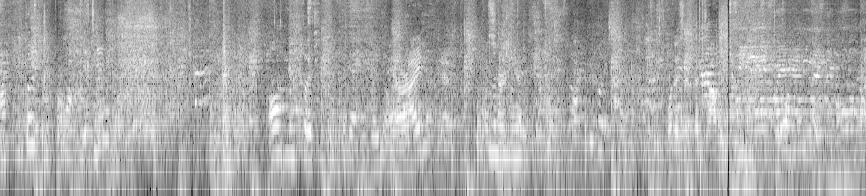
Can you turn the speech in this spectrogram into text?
right. Kia. Kia. Oh, my foot. I forget the blade You all right? What's hurting you? What is it? The top? And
